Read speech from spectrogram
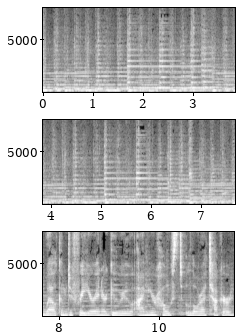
Welcome to Free Your Inner Guru. I'm your host, Laura Tucker.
